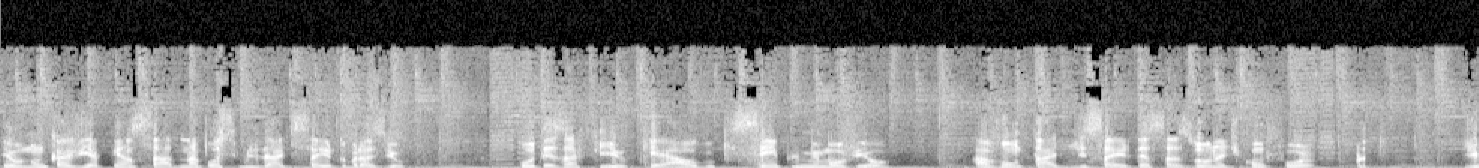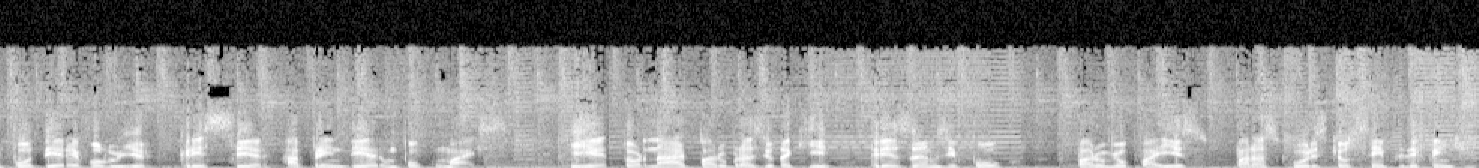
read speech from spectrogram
Eu nunca havia pensado na possibilidade de sair do Brasil. O desafio, que é algo que sempre me moveu, a vontade de sair dessa zona de conforto, de poder evoluir, crescer, aprender um pouco mais e retornar para o Brasil daqui três anos e pouco para o meu país, para as cores que eu sempre defendi.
